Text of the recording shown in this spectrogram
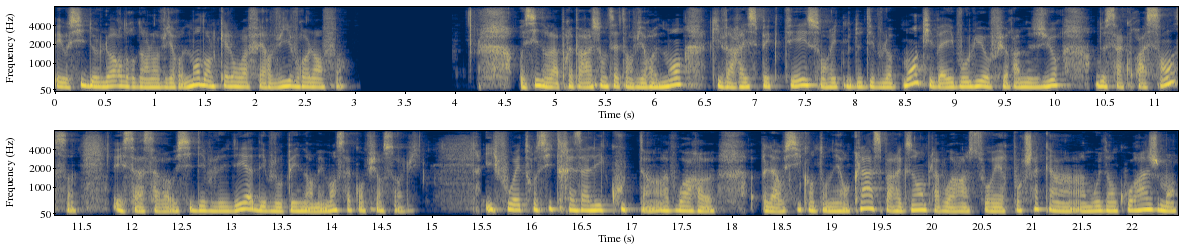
et aussi de l'ordre dans l'environnement dans lequel on va faire vivre l'enfant aussi dans la préparation de cet environnement qui va respecter son rythme de développement, qui va évoluer au fur et à mesure de sa croissance. Et ça, ça va aussi l'aider à développer énormément sa confiance en lui. Il faut être aussi très à l'écoute, hein, avoir euh, là aussi quand on est en classe par exemple, avoir un sourire pour chacun, un mot d'encouragement,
